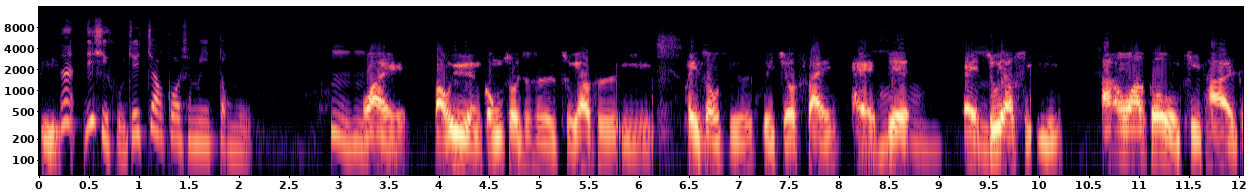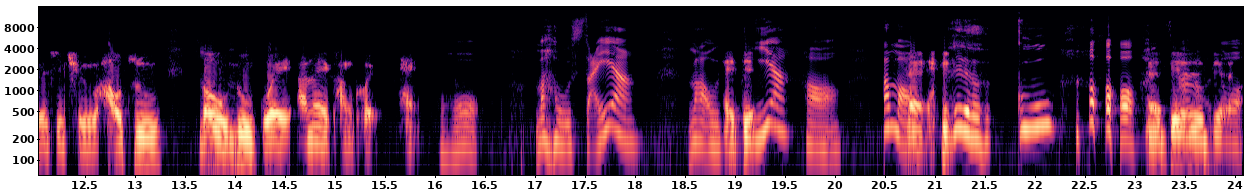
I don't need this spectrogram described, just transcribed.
嗯，那你是负责照顾什么动物？嗯嗯，我。保育员工作就是主要是以非洲狮、非洲狮，嘿，这，诶，主要是以啊，我阁有其他的，就是像豪猪，阁有陆龟安尼的工课，嘿。哦，嘛有狮啊，嘛有猪啊，吼，啊嘛，迄个龟，哎，对对对，啊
